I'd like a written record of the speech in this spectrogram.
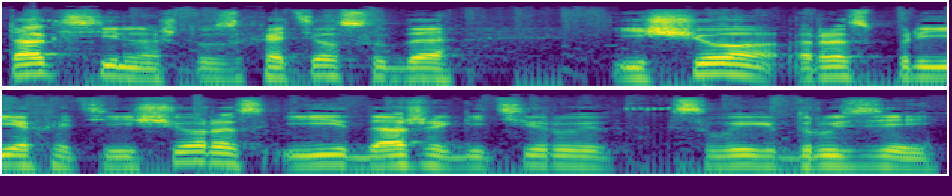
так сильно, что захотел сюда еще раз приехать, еще раз и даже агитирует своих друзей.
